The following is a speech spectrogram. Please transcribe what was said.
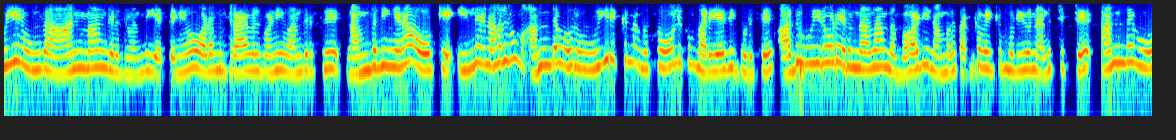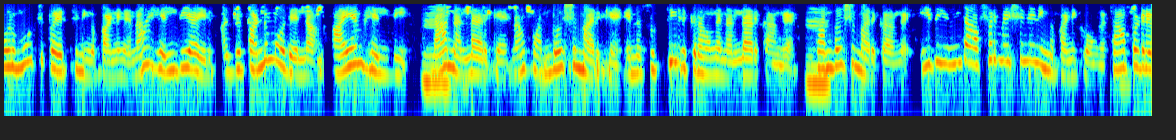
உயிர் உங்க ஆன்மாங்கிறது வந்து எத்தனையோ உடம்பு டிராவல் பண்ணி வந்திருக்கு. நம்புனீங்கன்னா ஓகே இல்லைனாலும் அந்த ஒரு உயிருக்கு நம்ம சோலுக்கு மரியாதை கொடுத்து அது உயிரோட இருந்தாதான் அந்த பாடி நம்ம தக்க வைக்க முடியும்னு நினைச்சிட்டு அந்த ஒரு மூச்சு பயிற்சி நீங்க பண்ணுங்க. நான் ஹெல்தியா இருக்கேன். அது பண்ணும்போது எல்லாம் ஐ எம் ஹெல்தி நான் நல்லா இருக்கேன். நான் சந்தோஷமா இருக்கேன். என்னை சுத்தி இருக்கிறவங்க நல்லா இருக்காங்க. சந்தோஷமா இருக்காங்க. இது இந்த அஃபர்மேஷனே நீங்க பண்ணிக்கோங்க. சாப்பிடுற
